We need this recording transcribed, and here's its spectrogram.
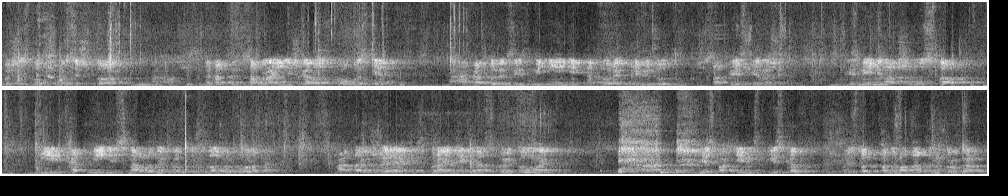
Большинство в курсе, что э, в законодательном собрании Нижегородской области э, готовятся изменения, которые приведут в соответствии значит, к изменению нашего устава и к отмене всенародных выборов главы города, а также избрание городской думы без партийных списков, то есть только по домодатным кругам.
